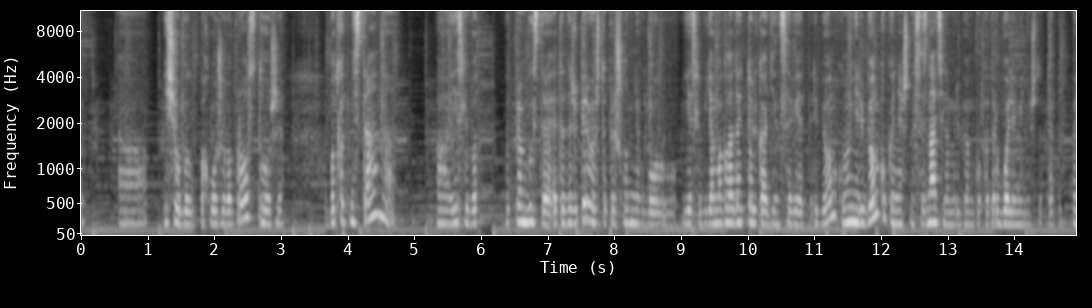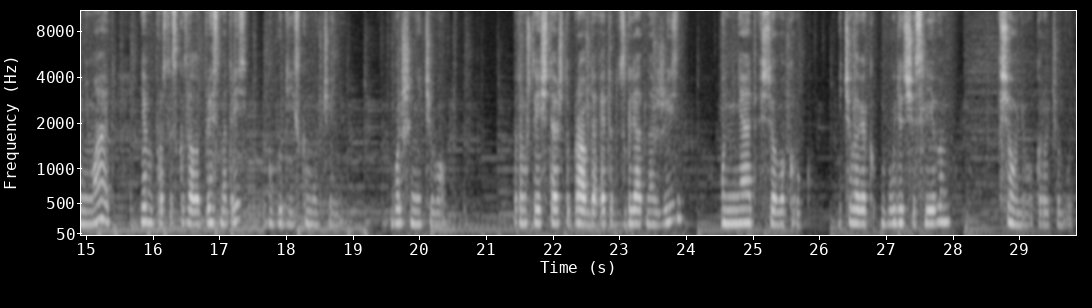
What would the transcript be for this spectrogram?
а, еще был похожий вопрос тоже. Вот как ни странно, а, если вот вот прям быстро, это даже первое, что пришло мне в голову. Если бы я могла дать только один совет ребенку, ну не ребенку, конечно, сознательному ребенку, который более-менее что-то понимает, я бы просто сказала, присмотрись к буддийскому учению. Больше ничего. Потому что я считаю, что правда, этот взгляд на жизнь, он меняет все вокруг. И человек будет счастливым, все у него, короче, будет.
